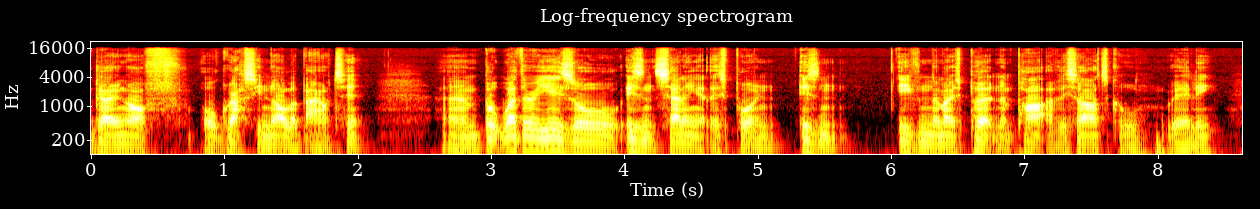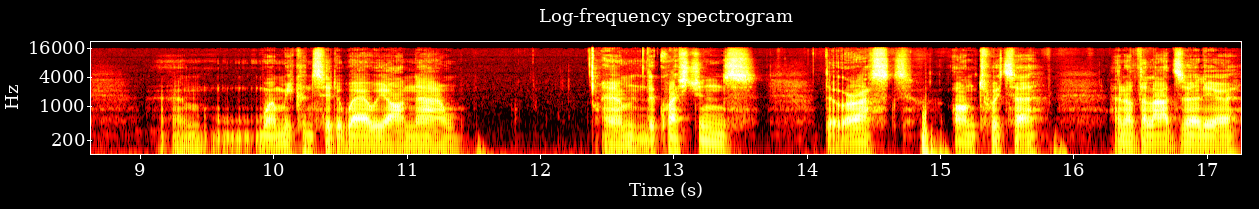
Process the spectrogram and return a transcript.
going off or grassy knoll about it. Um, but whether he is or isn't selling at this point isn't even the most pertinent part of this article, really. Um, when we consider where we are now, um, the questions that were asked on Twitter and other lads earlier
